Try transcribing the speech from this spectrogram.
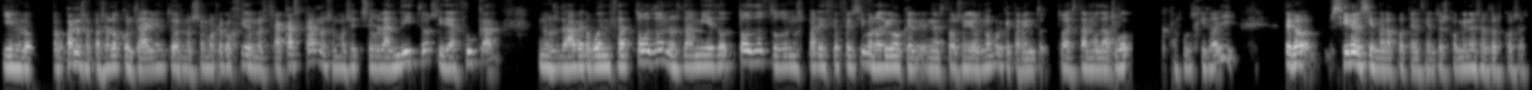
Y en Europa nos ha pasado lo contrario, entonces nos hemos recogido nuestra casca, nos hemos hecho blanditos y de azúcar, nos da vergüenza todo, nos da miedo todo, todo nos parece ofensivo. No digo que en Estados Unidos no, porque también toda esta moda ha surgido allí. Pero siguen siendo la potencia, entonces conviene esas dos cosas.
